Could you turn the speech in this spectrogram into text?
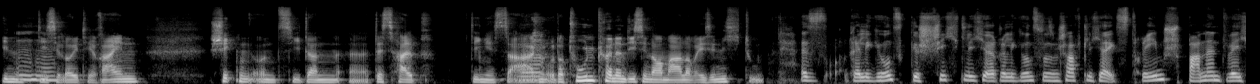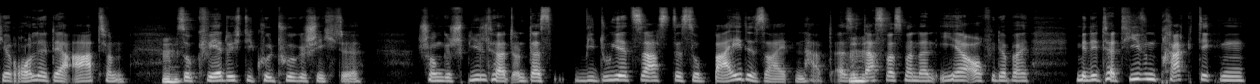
in mhm. diese Leute rein schicken und sie dann äh, deshalb Dinge sagen ja. oder tun können, die sie normalerweise nicht tun. Es ist religionsgeschichtlicher, religionswissenschaftlicher extrem spannend, welche Rolle der Atem mhm. so quer durch die Kulturgeschichte schon gespielt hat und das, wie du jetzt sagst, das so beide Seiten hat. Also mhm. das, was man dann eher auch wieder bei meditativen Praktiken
